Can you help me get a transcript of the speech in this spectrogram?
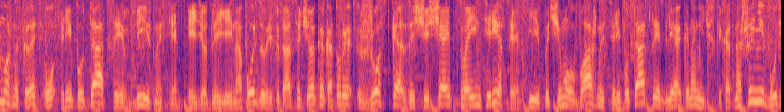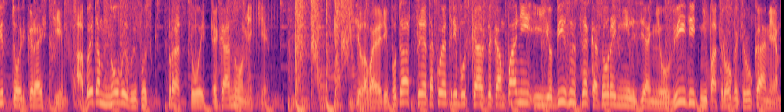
Можно сказать о репутации в бизнесе? Идет ли ей на пользу репутация человека, который жестко защищает свои интересы? И почему важность репутации для экономических отношений будет только расти? Об этом новый выпуск «Простой экономики». Деловая репутация – такой атрибут каждой компании и ее бизнеса, который нельзя не увидеть, не потрогать руками.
